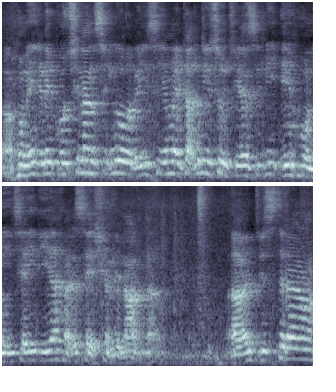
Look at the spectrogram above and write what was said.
ਅਹ ਹੁਣੇ ਜਿਹੜੇ ਕੁਐਸਚਨ ਸਿੰਘ ਹੋ ਰਹੀ ਸੀ, ਮੈਂ ਕੱਲ ਵੀ ਸੋਚਿਆ ਸੀ ਵੀ ਇਹ ਹੋਣੀ ਚਾਹੀਦੀ ਹੈ ਹਰ ਸੈਸ਼ਨ ਦੇ ਨਾਲ ਨਾਲ ਜਿਸ ਤਰ੍ਹਾਂ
